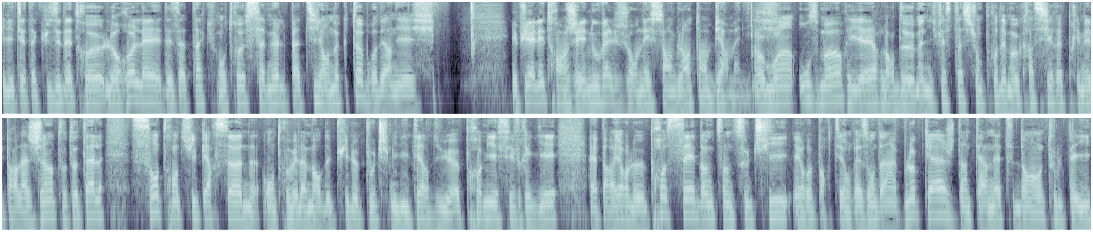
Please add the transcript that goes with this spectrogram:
Il était accusé d'être le relais des attaques contre Samuel Paty en octobre dernier. Et puis à l'étranger, nouvelle journée sanglante en Birmanie. Au moins 11 morts hier lors de manifestations pro-démocratie réprimées par la junte. Au total, 138 personnes ont trouvé la mort depuis le putsch militaire du 1er février. Par ailleurs, le procès d'Aung San Suu Kyi est reporté en raison d'un blocage d'Internet dans tout le pays.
